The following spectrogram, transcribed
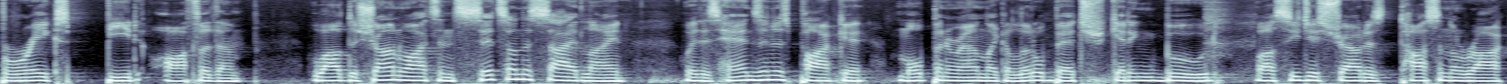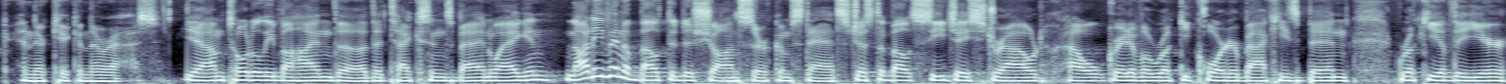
brakes beat off of them, while Deshaun Watson sits on the sideline with his hands in his pocket, moping around like a little bitch, getting booed, while CJ Stroud is tossing the rock and they're kicking their ass. Yeah, I'm totally behind the the Texans bandwagon. Not even about the Deshaun circumstance, just about CJ Stroud, how great of a rookie quarterback he's been, rookie of the year.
